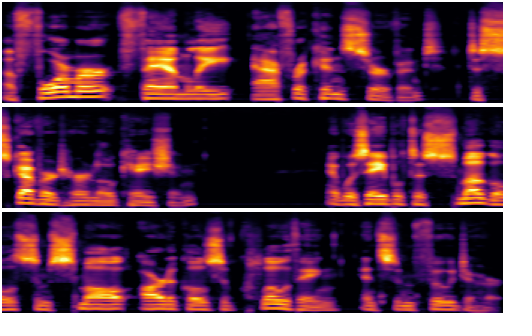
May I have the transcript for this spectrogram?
A former family African servant discovered her location and was able to smuggle some small articles of clothing and some food to her.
